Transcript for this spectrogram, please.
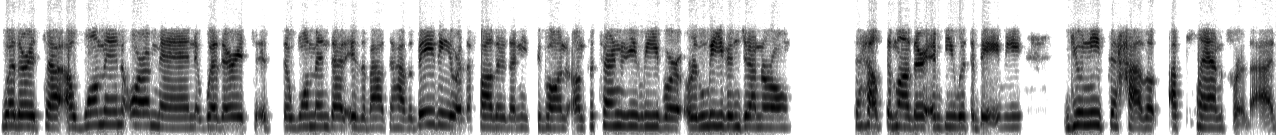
Whether it's a, a, woman or a man, whether it's it's the woman that is about to have a baby or the father that needs to go on, on paternity leave or, or leave in general to help the mother and be with the baby, you need to have a, a plan for that.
